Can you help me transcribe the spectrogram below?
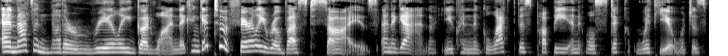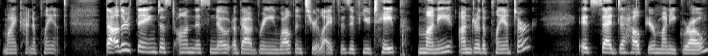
And that's another really good one that can get to a fairly robust size. And again, you can neglect this puppy and it will stick with you, which is my kind of plant. The other thing, just on this note about bringing wealth into your life, is if you tape money under the planter, it's said to help your money grow.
